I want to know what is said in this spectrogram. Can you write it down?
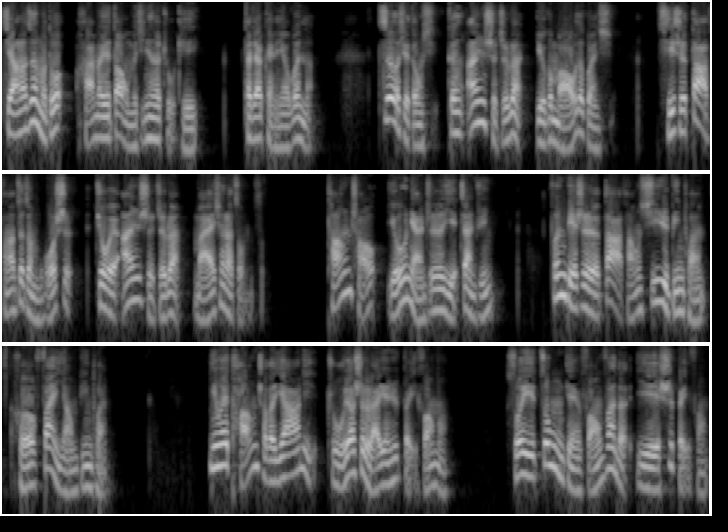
讲了这么多，还没到我们今天的主题，大家肯定要问了：这些东西跟安史之乱有个毛的关系？其实，大唐的这种模式就为安史之乱埋下了种子。唐朝有两支野战军。分别是大唐西域兵团和范阳兵团，因为唐朝的压力主要是来源于北方嘛，所以重点防范的也是北方。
